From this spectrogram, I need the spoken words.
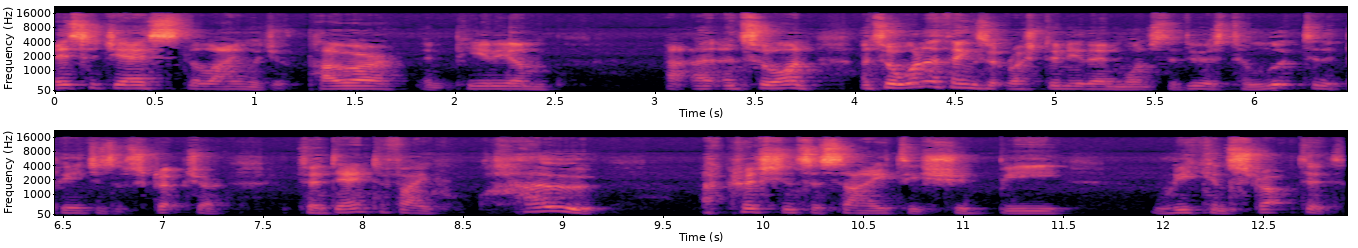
It suggests the language of power, imperium, and so on. And so, one of the things that Rushdoony then wants to do is to look to the pages of Scripture to identify how a Christian society should be reconstructed.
